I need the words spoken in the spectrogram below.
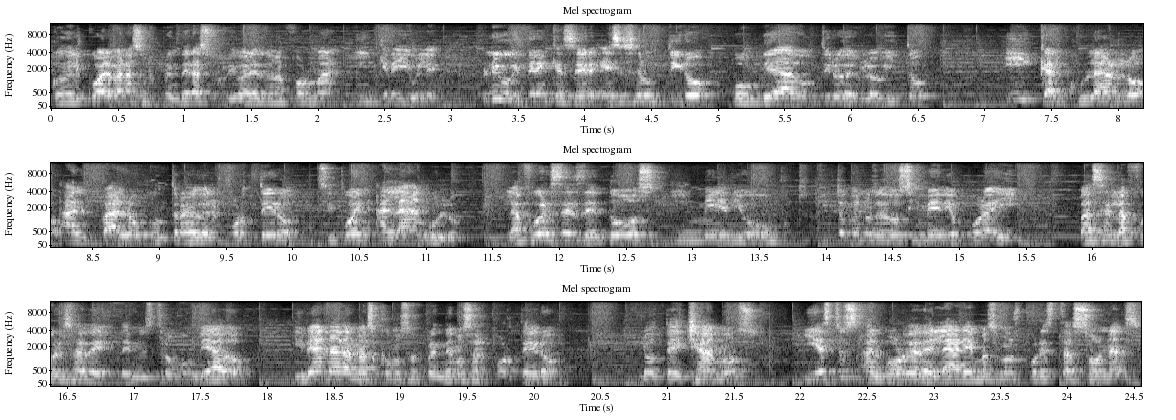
con el cual van a sorprender a sus rivales de una forma increíble. Lo único que tienen que hacer es hacer un tiro bombeado, un tiro de globito y calcularlo al palo contrario del portero, si pueden al ángulo. La fuerza es de 2 y medio o un poquito menos de 2 y medio por ahí va a ser la fuerza de, de nuestro bombeado. Y vean nada más cómo sorprendemos al portero, lo techamos y esto es al borde del área, más o menos por estas zonas.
